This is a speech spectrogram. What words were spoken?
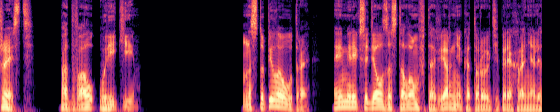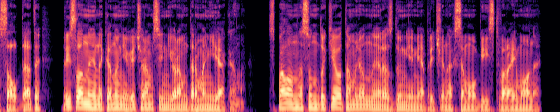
6. Подвал у реки. Наступило утро. Эмерик сидел за столом в таверне, которую теперь охраняли солдаты, присланные накануне вечером сеньором Дарманьяком. Спал он на сундуке, утомленный раздумьями о причинах самоубийства Раймона.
